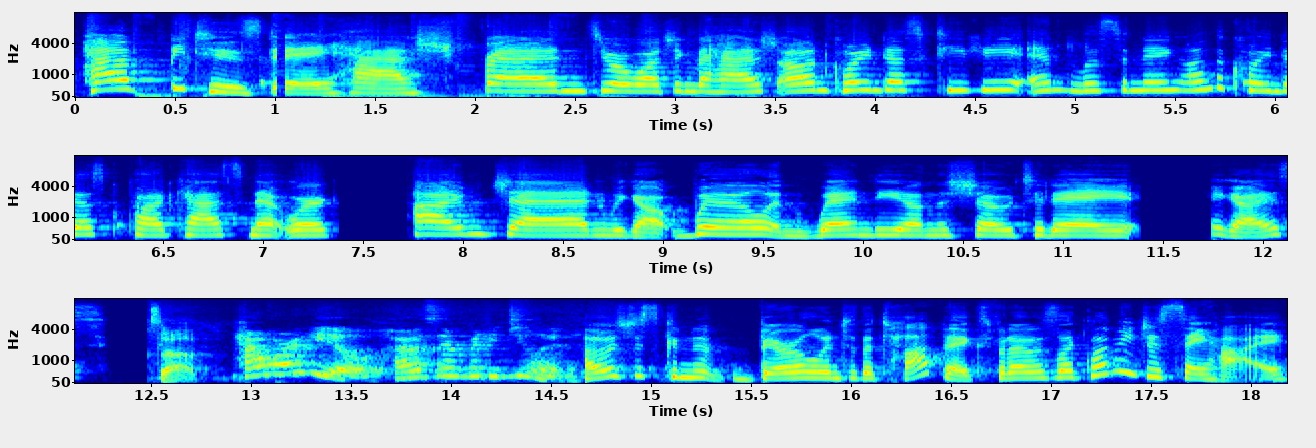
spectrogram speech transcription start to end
Happy Tuesday, Hash friends. You are watching The Hash on Coindesk TV and listening on the Coindesk Podcast Network. I'm Jen. We got Will and Wendy on the show today. Hey, guys. What's up? How are you? How's everybody doing? I was just going to barrel into the topics, but I was like, let me just say hi.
